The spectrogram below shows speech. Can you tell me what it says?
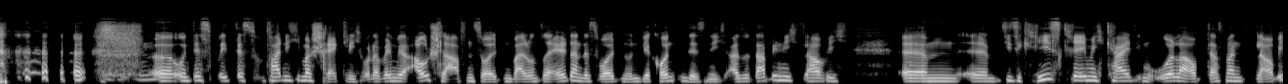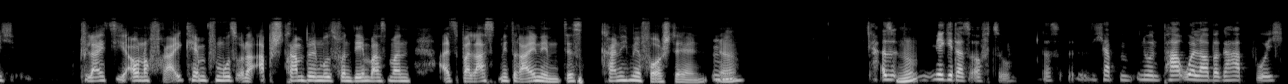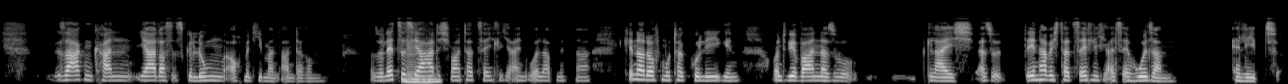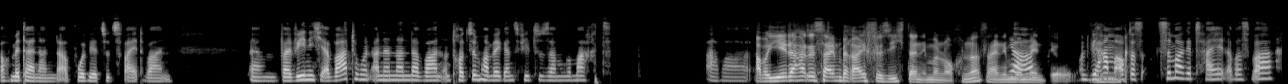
Mhm. Äh, und das, das fand ich immer schrecklich. Oder wenn wir ausschlafen sollten, weil unsere Eltern das wollten und wir konnten das nicht. Also da bin ich, glaube ich, ähm, äh, diese Kriescremigkeit im Urlaub, dass man, glaube ich, vielleicht sich auch noch freikämpfen muss oder abstrampeln muss von dem, was man als Ballast mit reinnimmt. Das kann ich mir vorstellen. Mhm. Ja. Also hm? mir geht das oft so. Das, ich habe nur ein paar Urlaube gehabt, wo ich sagen kann, ja, das ist gelungen, auch mit jemand anderem. Also letztes mhm. Jahr hatte ich mal tatsächlich einen Urlaub mit einer Kinderdorfmutterkollegin und wir waren da so gleich. Also den habe ich tatsächlich als erholsam erlebt, auch miteinander, obwohl wir zu zweit waren. Ähm, weil wenig Erwartungen aneinander waren und trotzdem haben wir ganz viel zusammen gemacht. Aber, aber jeder hatte seinen Bereich für sich dann immer noch, ne? Seine ja, Momente. Und wir mhm. haben auch das Zimmer geteilt, aber es war,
